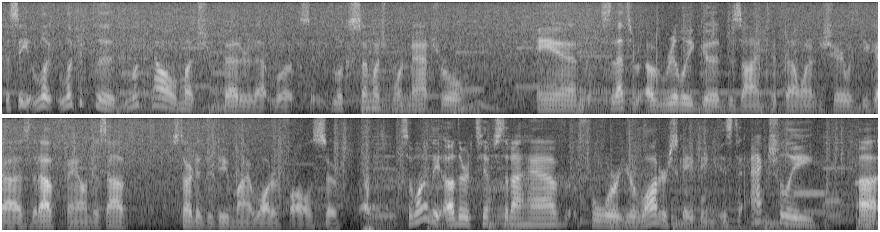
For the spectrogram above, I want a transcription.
But see, look, look at the, look how much better that looks. It looks so much more natural. And so that's a really good design tip that I wanted to share with you guys that I've found as I've started to do my waterfalls. So, so one of the other tips that I have for your waterscaping is to actually uh,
